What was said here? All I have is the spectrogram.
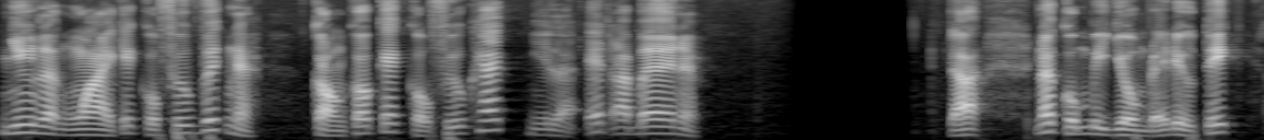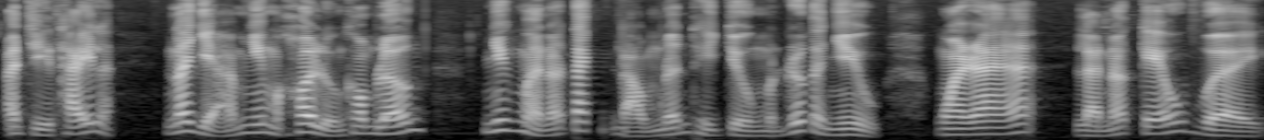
như là ngoài cái cổ phiếu VIX nè còn có các cổ phiếu khác như là SAB nè. Đó nó cũng bị dùng để điều tiết. Anh chị thấy là nó giảm nhưng mà khối lượng không lớn nhưng mà nó tác động đến thị trường mình rất là nhiều. Ngoài ra á, là nó kéo về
